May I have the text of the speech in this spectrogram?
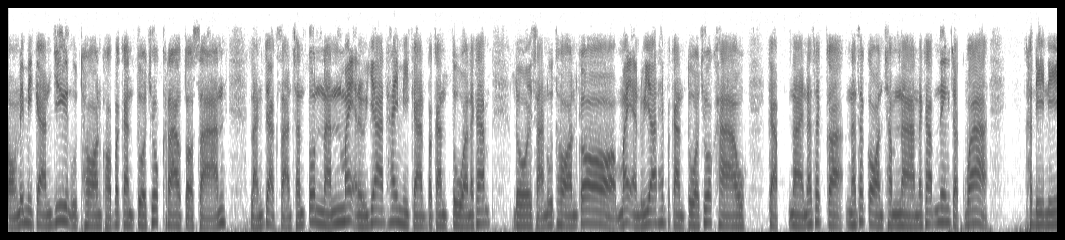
2 ได้มีการยื่นอุทธรณ์ขอประกันตัวชั่วคราวต่อศาลหลังจากศาลชั้นต้นนั้นไม่อนุญาตให้มีการประกันตัวนะครับ โดยศาลอุทธรณ์ก็ไม่อนุญาตให้ประกันตัวชั่วคราว กับนายนัทกะนัทกรชำนาญนะครับ เนื่องจากว่าคดีนี้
